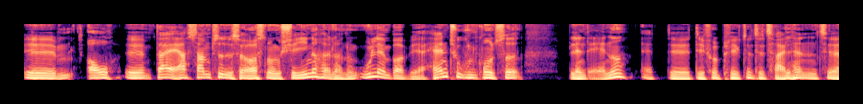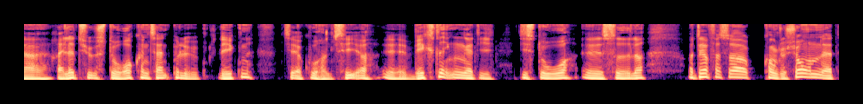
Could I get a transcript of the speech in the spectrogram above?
Øh, og øh, der er samtidig så også nogle gener eller nogle ulemper ved at have en 1000 kroner Blandt andet, at øh, det forpligter detailhandlen til at have relativt store kontantbeløb liggende til at kunne håndtere øh, vekslingen af de, de store øh, sædler. Og derfor så er konklusionen, at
